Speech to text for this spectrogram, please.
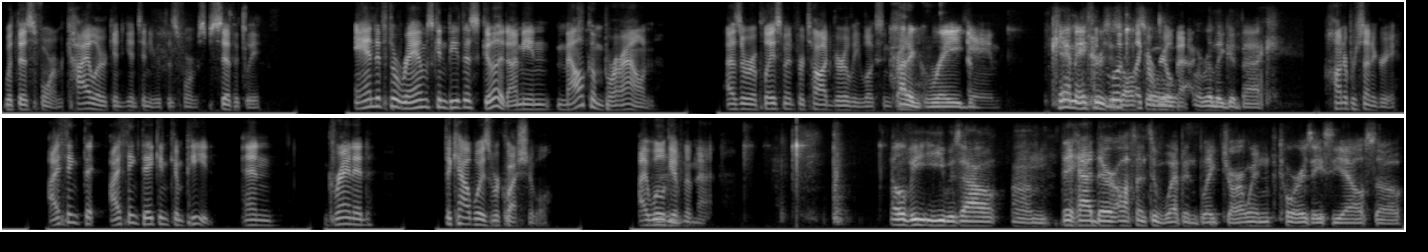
with this form, Kyler can continue with this form specifically, and if the Rams can be this good, I mean, Malcolm Brown as a replacement for Todd Gurley looks incredible. Had a great game. Cam Akers is also like a, real back. a really good back. Hundred percent agree. I think that I think they can compete. And granted, the Cowboys were questionable. I will mm-hmm. give them that. LVE was out. Um, they had their offensive weapon Blake Jarwin tore his ACL, so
